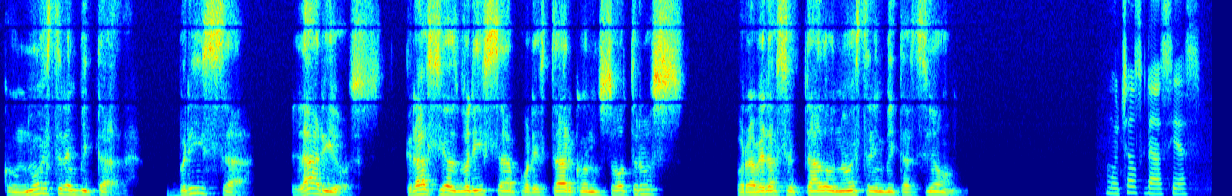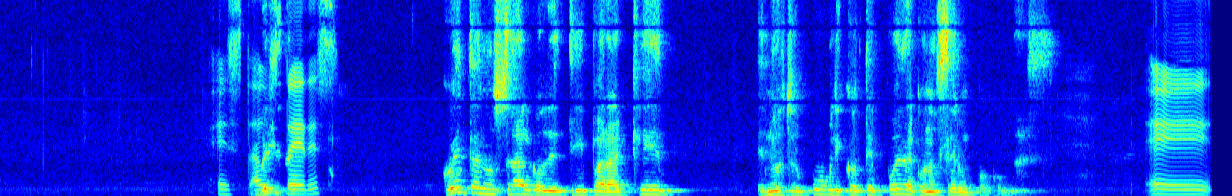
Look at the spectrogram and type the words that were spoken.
con nuestra invitada, Brisa Larios. Gracias, Brisa, por estar con nosotros, por haber aceptado nuestra invitación. Muchas gracias a ustedes. Cuéntanos algo de ti para que nuestro público te pueda conocer un poco más. Eh,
